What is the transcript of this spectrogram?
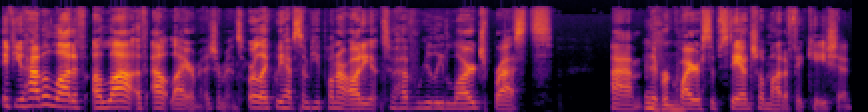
If you have a lot of a lot of outlier measurements, or like we have some people in our audience who have really large breasts um, that mm-hmm. require substantial modification,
